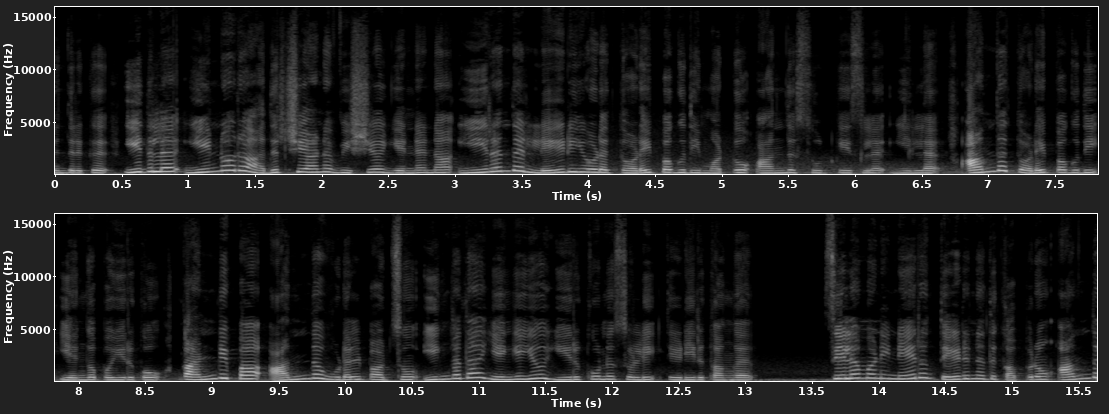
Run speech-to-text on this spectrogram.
இருந்திருக்கு. இதுல இன்னொரு அதிர்ச்சியான விஷயம் என்னன்னா இறந்த லேடியோட தொடைப்பகுதி மட்டும் அந்த சூட்கேஸ்ல இல்ல. அந்த தொடைப்பகுதி எங்க போயிருக்கோம்? கண்டிப்பா அந்த உடல் பார்ட்ஸும் இங்கதான் எங்கேயோ இருக்கும்னு சொல்லி தேடி இருக்காங்க சில மணி நேரம் தேடினதுக்கு அப்புறம் அந்த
